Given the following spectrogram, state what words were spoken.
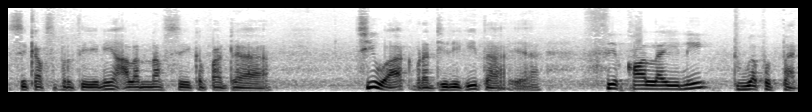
sikap seperti ini alam nafsi kepada jiwa kepada diri kita ya Thiqala ini dua beban.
